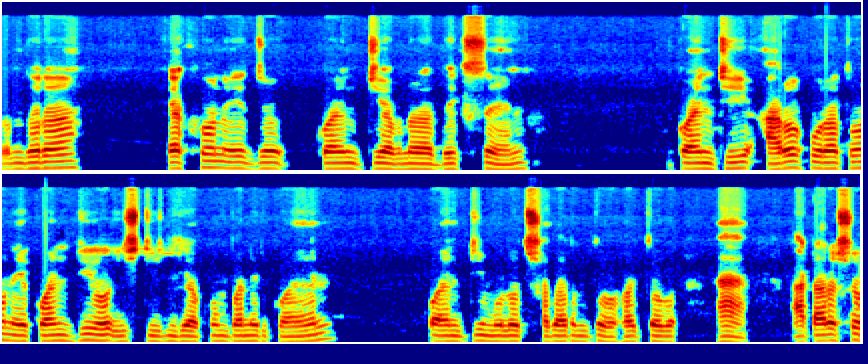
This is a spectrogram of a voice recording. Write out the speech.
বন্ধুরা, এখন এই যে কয়েনটি আপনারা দেখছেন কয়েনটি আরও পুরাতন, এই কয়েনটিও ইস্ট ইন্ডিয়া কোম্পানির কয়েন কয়েনটি মূলত সাধারণত হয়তো হ্যাঁ আঠারোশো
